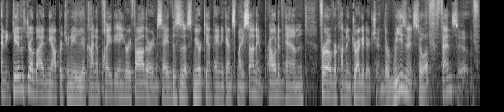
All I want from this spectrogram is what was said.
And it gives Joe Biden the opportunity to kind of play the angry father and say, This is a smear campaign against my son. I'm proud of him for overcoming drug addiction. The reason it's so offensive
